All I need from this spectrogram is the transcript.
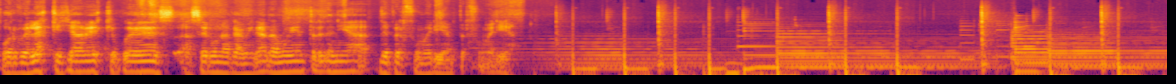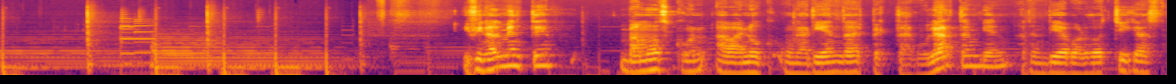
por Velázquez ya ves que puedes hacer una caminata muy entretenida de perfumería en perfumería. Y finalmente vamos con Abanuk, una tienda espectacular también, atendida por dos chicas,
